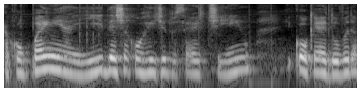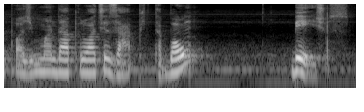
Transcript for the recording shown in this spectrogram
Acompanhem aí, deixa corrigido certinho e qualquer dúvida pode me mandar pelo WhatsApp, tá bom? Beijos.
